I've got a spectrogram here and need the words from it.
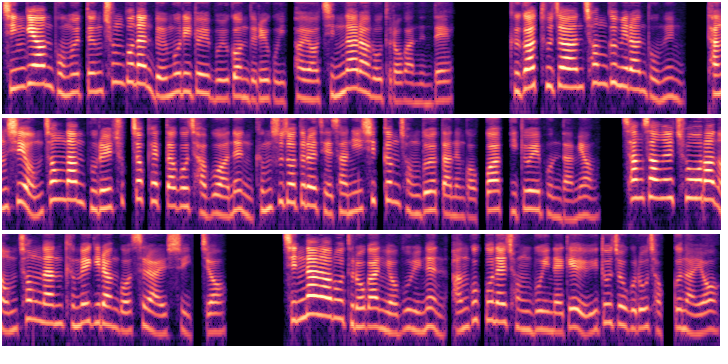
진귀한 보물 등 충분한 뇌물이 될 물건들을 구입하여 진나라로 들어갔는데 그가 투자한 천금이란 돈은 당시 엄청난 부를 축적했다고 자부하는 금수저들의 재산이 10금 정도였다는 것과 비교해 본다면 상상을 초월한 엄청난 금액이란 것을 알 수 있죠. 진나라로 들어간 여부리는 안국군의 정부인에게 의도적으로 접근하여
